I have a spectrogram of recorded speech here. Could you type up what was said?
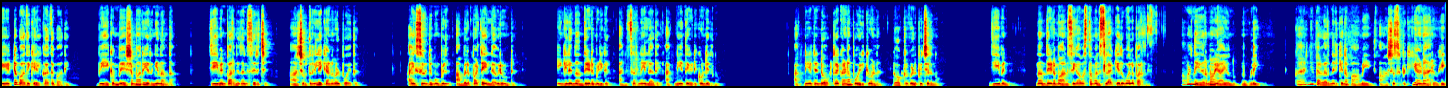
കേട്ട പാതി കേൾക്കാത്ത പാതി വേഗം വേഷം മാറി ഇറങ്ങി നന്ദ. ജീവൻ പറഞ്ഞതനുസരിച്ച് ആശുപത്രിയിലേക്കാണ് അവൾ പോയത്. ഐ സിയുവിന്റെ മുമ്പിൽ അമ്പലപ്പാട്ടെ എല്ലാവരും ഉണ്ട്. എങ്കിലും നന്ദയുടെ മിഴികൾ അനുസരണയില്ലാതെ അഗ്നിയെ തേടിക്കൊണ്ടിരുന്നു. അഗ്നിയേട്ടൻ ഡോക്ടറെ കാണാൻ പോയിരിക്കുവാണ്. ഡോക്ടർ വിളിപ്പിച്ചിരുന്നു. ജീവൻ നന്ദയുടെ മാനസികാവസ്ഥ മനസ്സിലാക്കിയതുപോലെ പറഞ്ഞു. അവൾ നേർമയായൊന്നു മൂളി. കരഞ്ഞു തളർന്നിരിക്കുന്ന ഭാമയെ ആശ്വസിപ്പിക്കുകയാണ് ആരോഹി.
